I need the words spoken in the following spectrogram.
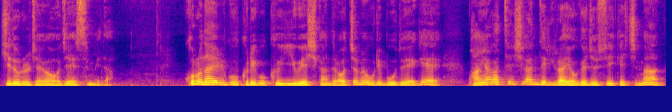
기도를 제가 어제 했습니다. 코로나19 그리고 그 이후의 시간들 어쩌면 우리 모두에게 광야 같은 시간들이라 여겨질 수 있겠지만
